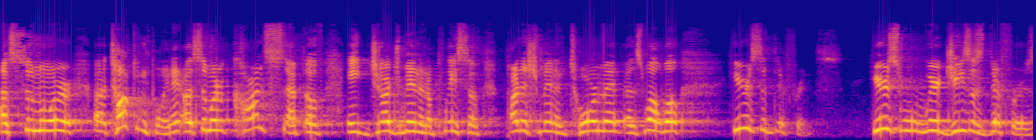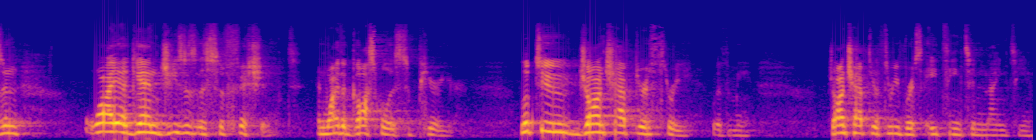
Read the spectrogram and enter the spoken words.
a similar uh, talking point, a similar concept of a judgment and a place of punishment and torment as well. Well, here's the difference. Here's where Jesus differs and why, again, Jesus is sufficient and why the gospel is superior. Look to John chapter 3 with me. John chapter 3, verse 18 to 19.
